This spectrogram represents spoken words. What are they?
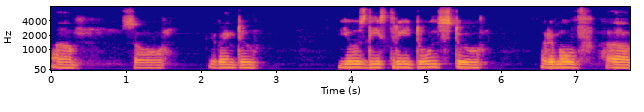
Um, so you're going to use these three tools to remove uh,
